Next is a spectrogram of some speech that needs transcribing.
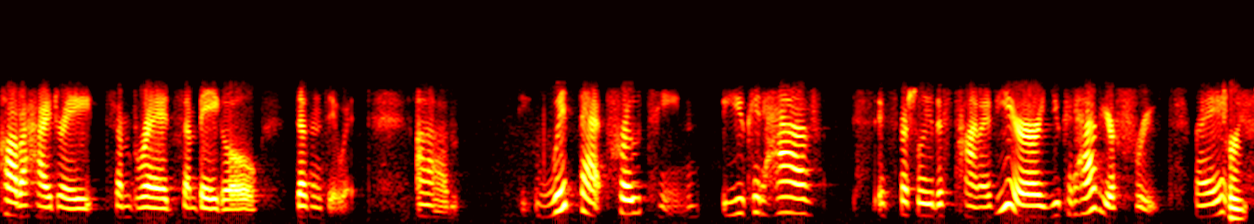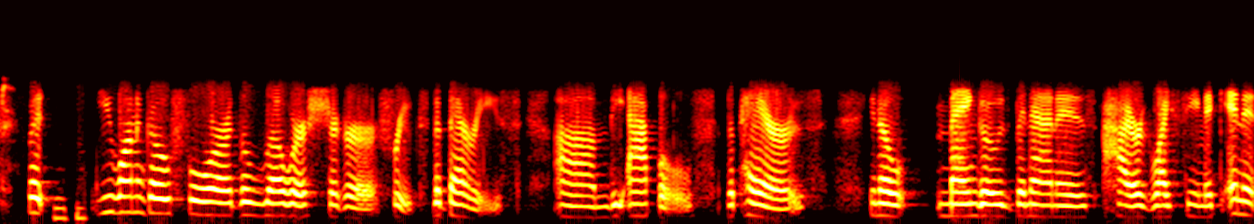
carbohydrate, some bread, some bagel doesn't do it. Um, with that protein, you could have, especially this time of year, you could have your fruit, right? Fruit. But Mm-hmm. you want to go for the lower sugar fruits, the berries, um, the apples, the pears, you know, mangoes, bananas, higher glycemic in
